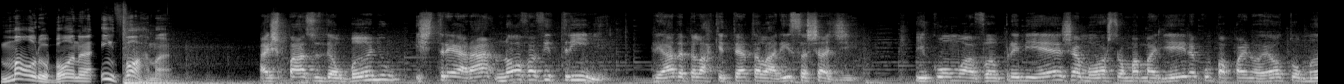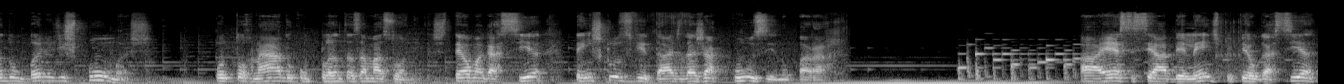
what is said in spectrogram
Mauro Bona informa a Espaço Del Banho estreará nova vitrine, criada pela arquiteta Larissa Chadi. E como a van Premier já mostra uma malheira com Papai Noel tomando um banho de espumas, contornado com plantas amazônicas. Thelma Garcia tem exclusividade da jacuzzi no Pará. A SCA Belém de Pepeu Garcia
